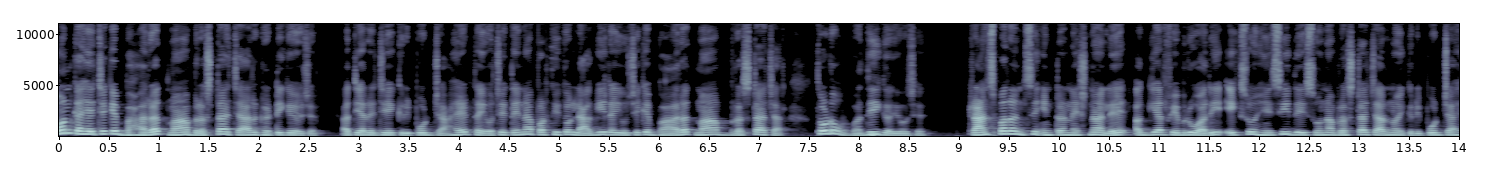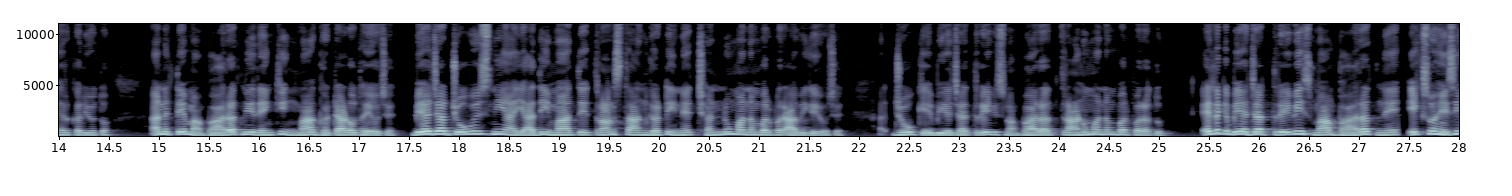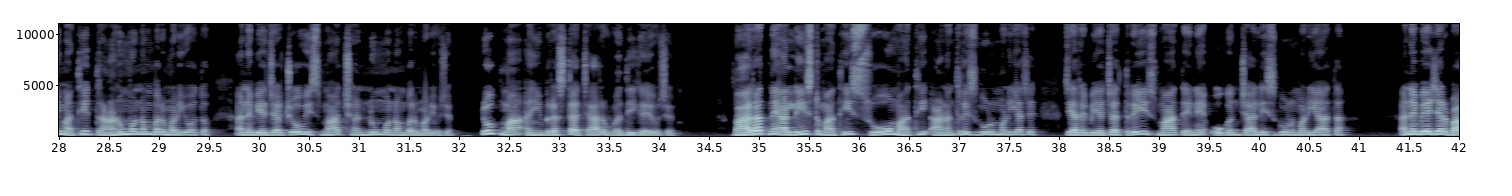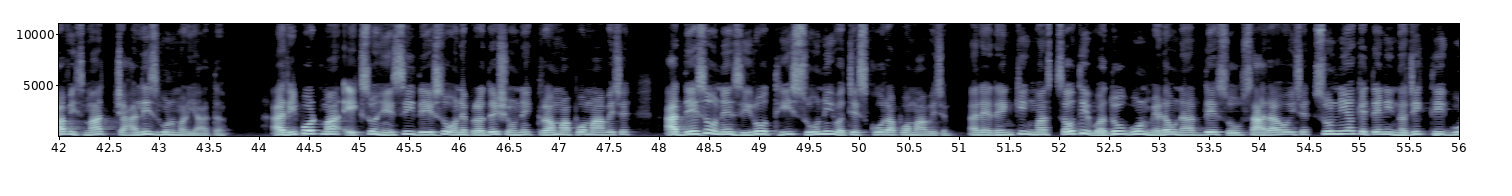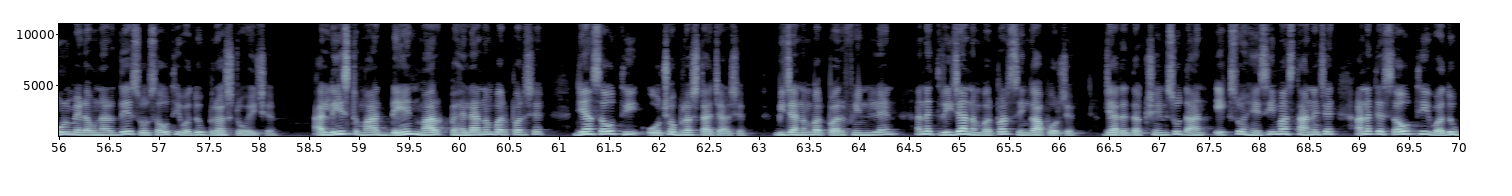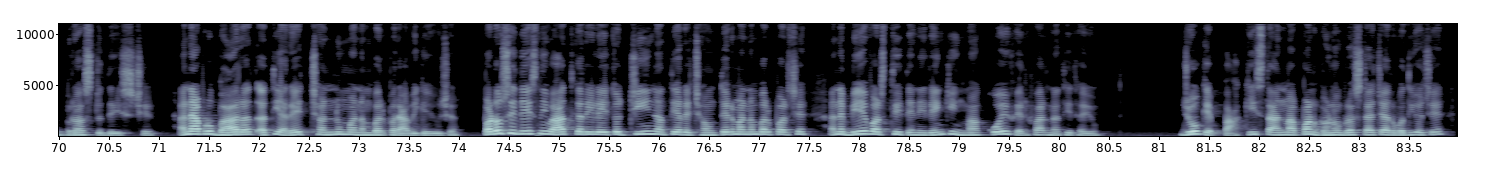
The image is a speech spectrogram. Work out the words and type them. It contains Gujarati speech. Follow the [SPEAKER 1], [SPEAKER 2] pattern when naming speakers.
[SPEAKER 1] કોણ કહે છે કે ભારતમાં ભ્રષ્ટાચાર ઘટી ગયો છે? અત્યારે જે એક રિપોર્ટ જાહેર થયો છે, તેના પરથી તો લાગી રહ્યું છે કે ભારતમાં ભ્રષ્ટાચાર થોડો વધી ગયો છે. ટ્રાન્સપરન્સી ઇન્ટરનેશનલે અગિયાર ફેબ્રુઆરી એકસો એંસી દેશોના ભ્રષ્ટાચારનો એક રિપોર્ટ જાહેર કર્યો હતો અને તેમાં ભારતની રેન્કિંગમાં ઘટાડો થયો છે. બે હજાર ચોવીસની આ યાદીમાં તે ત્રણ સ્થાન ઘટીને છન્નુંમાં નંબર પર આવી ગયો છે. જો કે બે હજાર ત્રેવીસમાં ભારત ત્રાણુંમાં નંબર પર હતું. એટલે કે બે હજાર ત્રેવીસમાં ભારતને એકસો એંસીમાંથી ત્રાણુંમો નંબર મળ્યો હતો અને બે હજાર ચોવીસમાં છન્નુંમો નંબર મળ્યો છે. ટૂંકમાં અહીં ભ્રષ્ટાચાર વધી ગયો છે. ભારતને આ લિસ્ટમાંથી સોમાંથી આડત્રીસ ગુણ મળ્યા છે, જ્યારે બે હજાર ત્રેવીસમાં તેને ઓગણચાલીસ ગુણ મળ્યા હતા અને બે હજાર બાવીસમાં ચાલીસ ગુણ મળ્યા હતા. આ રિપોર્ટમાં એકસો એંસી દેશો અને પ્રદેશોને ક્રમ આપવામાં આવે છે. આ દેશોને ઝીરોથી સોની વચ્ચે સ્કોર આપવામાં આવે છે અને રેન્કિંગમાં સૌથી વધુ ગુણ મેળવનાર દેશો સારા હોય છે. શૂન્ય કે તેની નજીકથી ગુણ મેળવનાર દેશો સૌથી વધુ ભ્રષ્ટ હોય છે. આ લિસ્ટમાં ડેનમાર્ક પહેલા નંબર પર છે, જ્યાં સૌથી ઓછો ભ્રષ્ટાચાર છે. બીજા નંબર પર ફિનલેન્ડ અને ત્રીજા નંબર પર સિંગાપોર છે, જ્યારે દક્ષિણ સુદાન એકસો એંસીમાં સ્થાને છે અને તે સૌથી વધુ ભ્રષ્ટ દેશ છે. અને આપણું ભારત અત્યારે છન્નુંમાં નંબર પર આવી ગયું છે. પડોશી દેશની વાત કરી લઈએ તો ચીન અત્યારે છોતેરમાં નંબર પર છે અને બે વર્ષથી તેની રેન્કિંગમાં કોઈ ફેરફાર નથી થયો. જો કે પાકિસ્તાનમાં પણ ઘણો ભ્રષ્ટાચાર વધ્યો છે.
